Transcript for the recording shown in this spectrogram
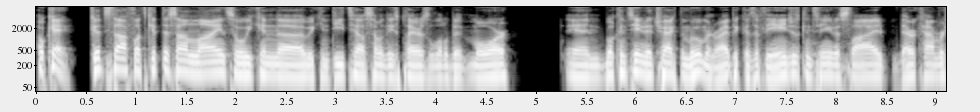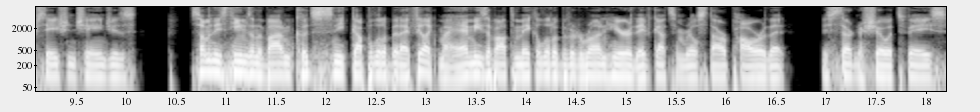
okay, good stuff. Let's get this online so we can uh, we can detail some of these players a little bit more. And we'll continue to track the movement, right? Because if the Angels continue to slide, their conversation changes some of these teams on the bottom could sneak up a little bit. I feel like Miami's about to make a little bit of a run here. They've got some real star power that is starting to show its face.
